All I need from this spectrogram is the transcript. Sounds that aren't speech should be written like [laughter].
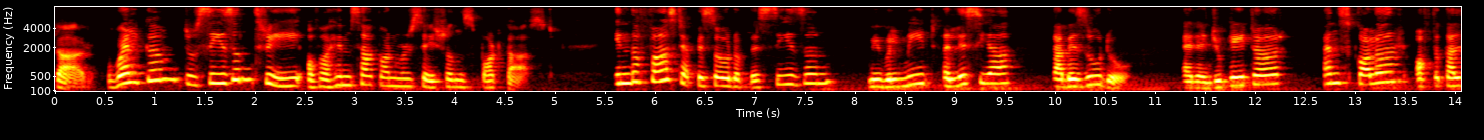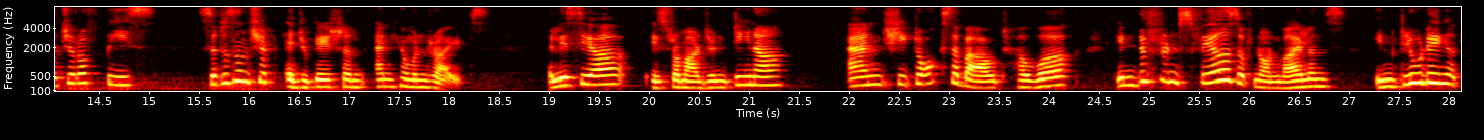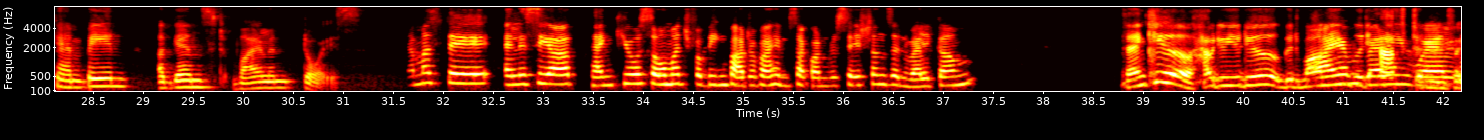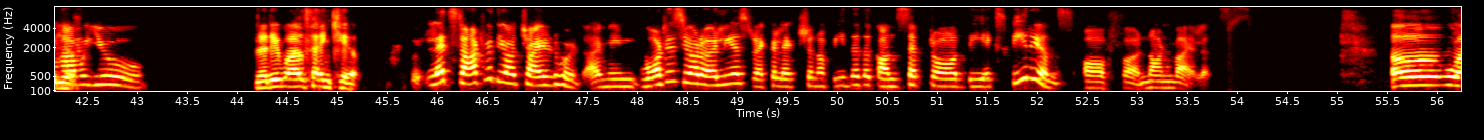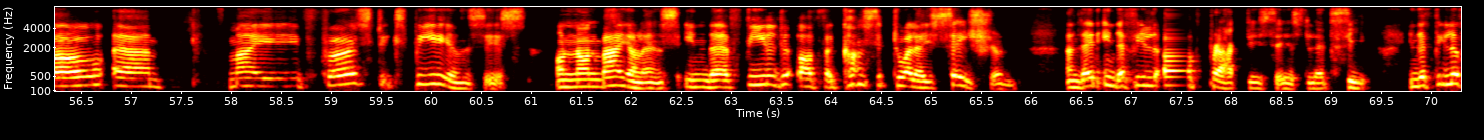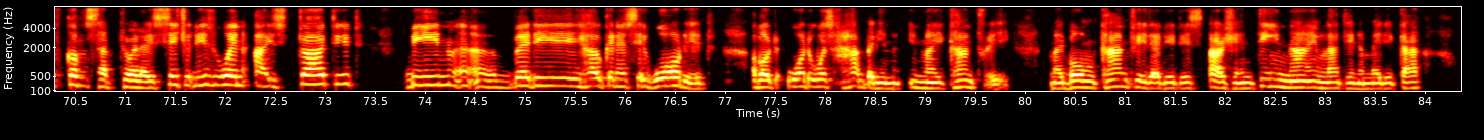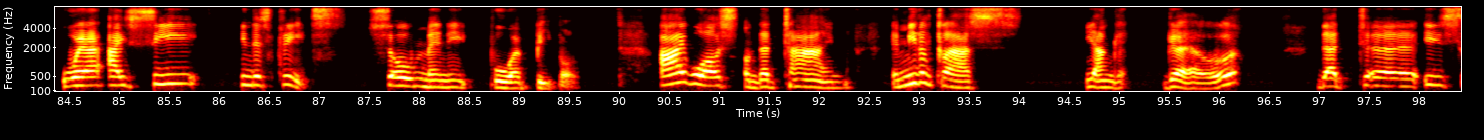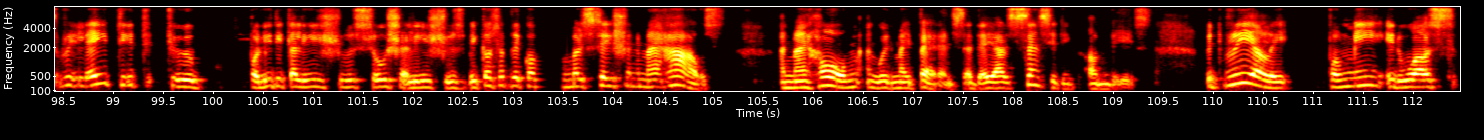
Namaskar. Welcome to season 3 of Ahimsa Conversations podcast. In the first episode of this season, we will meet Alicia Cabezudo, an educator and scholar of the culture of peace, citizenship education, and human rights. Alicia is from Argentina and she talks about her work in different spheres of nonviolence, including a campaign against violent toys. Namaste, Alicia. Thank you so much for being part of Ahimsa Conversations and welcome. Thank you. How do you do? Good morning. I am good very well. for you. How are you? Very well, thank you. Let's start with your childhood. I mean, what is your earliest recollection of either the concept or the experience of uh, nonviolence? Oh, well, um, my first experiences on nonviolence in the field of conceptualization and then in the field of practices, let's see. In the field of conceptualization is when I started being uh, very, how can I say, worried about what was happening in my country, my born country, that it is Argentina in Latin America, where I see in the streets so many poor people. I was on that time a middle class young girl that uh, is related to political issues, social issues, because of the conversation in my house and my home and with my parents, that they are sensitive on this. But really, for me, it was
